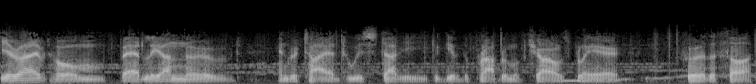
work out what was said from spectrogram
He arrived home, badly unnerved, and retired to his study to give the problem of Charles Blair further thought.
